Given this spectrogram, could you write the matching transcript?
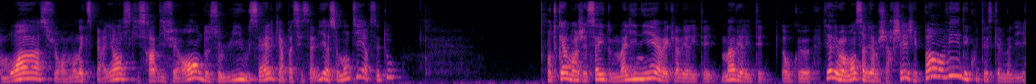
moi, sur mon expérience qui sera différent de celui ou celle qui a passé sa vie à se mentir, c'est tout. En tout cas, moi, j'essaye de m'aligner avec la vérité, ma vérité. Donc, euh, il y a des moments, ça vient me chercher, j'ai pas envie d'écouter ce qu'elle me dit.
